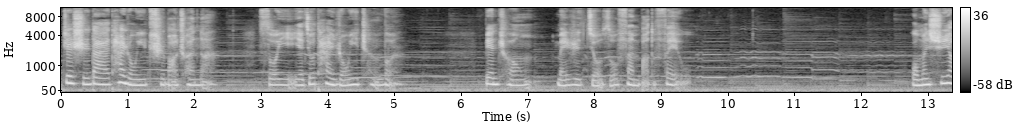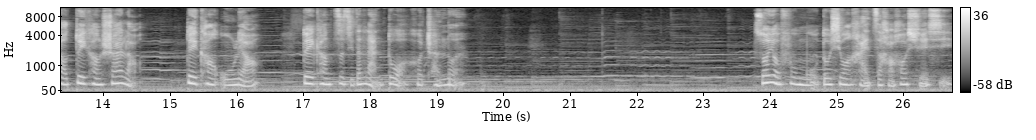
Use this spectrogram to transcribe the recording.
这时代太容易吃饱穿暖，所以也就太容易沉沦，变成每日酒足饭饱的废物。我们需要对抗衰老，对抗无聊，对抗自己的懒惰和沉沦。所有父母都希望孩子好好学习，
